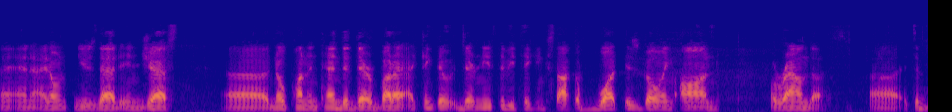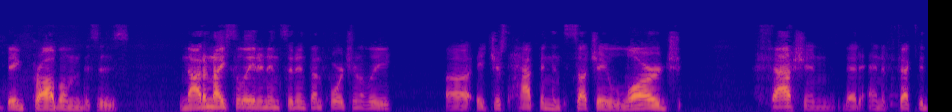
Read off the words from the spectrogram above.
and I don't use that in jest, uh, no pun intended there, but I, I, think that there needs to be taking stock of what is going on around us. Uh, it's a big problem. This is not an isolated incident, unfortunately. Uh, it just happened in such a large fashion that and affected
